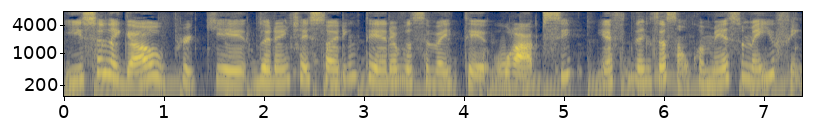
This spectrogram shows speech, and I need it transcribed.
E isso é legal porque durante a história inteira você vai ter o ápice e a finalização, começo, meio e fim.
